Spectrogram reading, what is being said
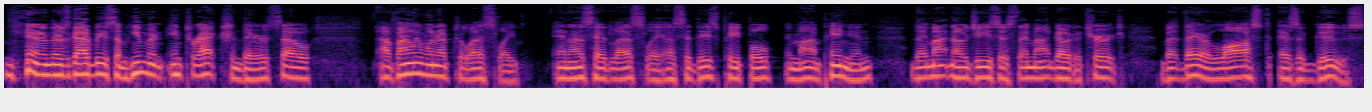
you know, there's got to be some human interaction there. So I finally went up to Leslie and I said, Leslie, I said, these people, in my opinion, they might know Jesus, they might go to church, but they are lost as a goose.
